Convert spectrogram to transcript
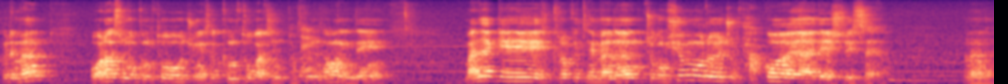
그러면 월화수목 금토 중에서 금토가 지금 바쁜 네. 상황인데 만약에 그렇게 되면은 조금 휴무를 좀 바꿔야 될 수도 있어요. 어.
